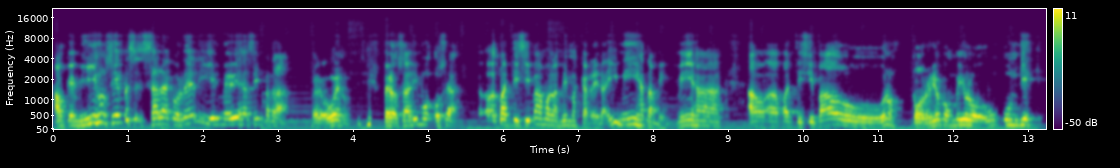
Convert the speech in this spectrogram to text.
Aunque mi hijo siempre sale a correr y él me deja así para atrás. Pero bueno, pero salimos, o sea, participamos en las mismas carreras. Y mi hija también. Mi hija ha, participado, bueno, corrió conmigo un, 10,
